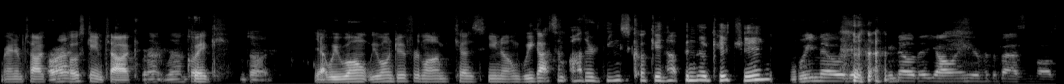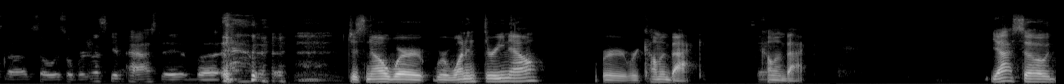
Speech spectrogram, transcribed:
Random talk, right. post game talk, We're on- we're on quick. Talk. talk. Yeah, we won't we won't do it for long because you know we got some other things cooking up in the kitchen. We know that we know that y'all ain't here for the basketball stuff, so so we're gonna skip past it. But Just know we're we're one and three now. We're we're coming back, Yeah. coming back. Yeah, so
